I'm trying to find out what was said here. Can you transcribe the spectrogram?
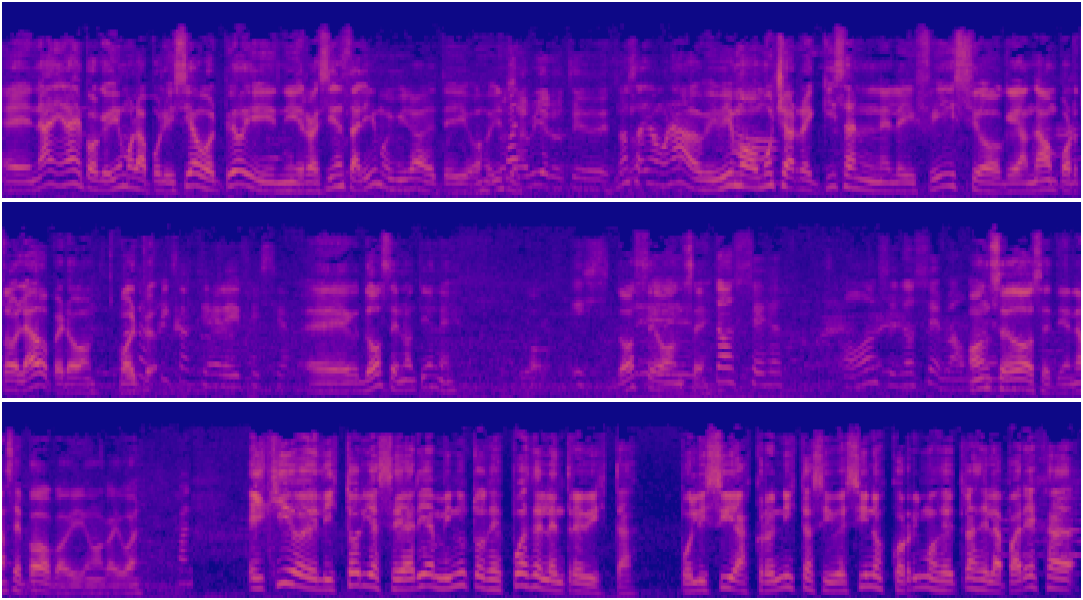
Eh, nadie, nadie, porque vimos la policía, golpeó y ni recién salimos y mirá, te digo, ¿viste? sabían ustedes? No sabíamos nada, vivimos mucha requisa en el edificio, que andaban por todos lados, pero golpeó. ¿Cuántos pisos tiene el edificio? Eh, 12 no tiene. Y- 12, eh, 11. 12, 11, no sé, o 11, menos. 12 tiene, hace poco vivimos acá igual. El giro de la historia se daría minutos después de la entrevista. Policías, cronistas y vecinos corrimos detrás de la pareja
